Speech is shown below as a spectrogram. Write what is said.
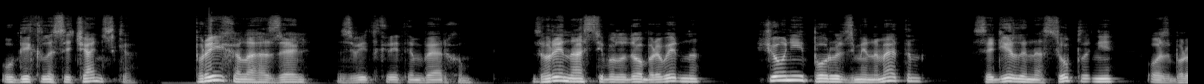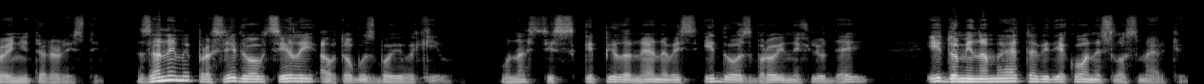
У бік Лисичанська приїхала газель з відкритим верхом. Згори Насті було добре видно, що у ній поруч з мінометом сиділи насуплені озброєні терористи. За ними прослідував цілий автобус бойовиків. У Насті скипіла ненависть і до озброєних людей, і до міномета, від якого несло смертю.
